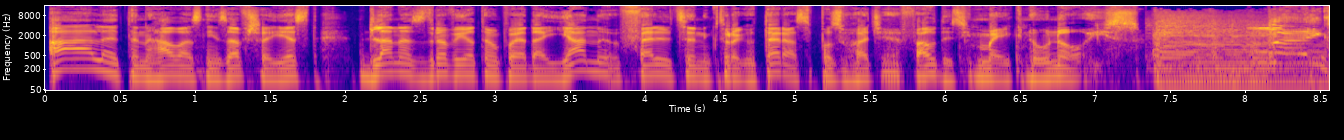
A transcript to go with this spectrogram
ale ten hałas nie zawsze jest dla nas zdrowy i o tym opowiada Jan Felcyn, którego teraz posłuchacie w audycji Make No Noise. Make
